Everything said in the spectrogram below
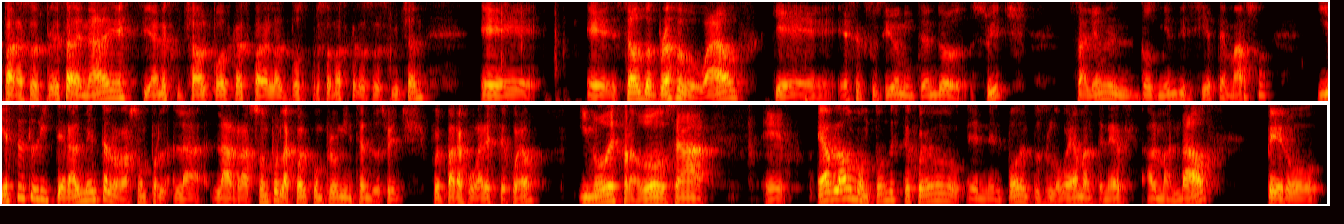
para sorpresa de nadie, si han escuchado el podcast, para las dos personas que los escuchan, eh, eh, Zelda Breath of the Wild, que es exclusivo de Nintendo Switch, salió en el 2017, marzo. Y esa es literalmente la razón, por la, la, razón por la cual compré un Nintendo Switch. Fue para jugar este juego y no defraudó. O sea, eh, he hablado un montón de este juego en el pod, entonces lo voy a mantener al mandado. Pero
